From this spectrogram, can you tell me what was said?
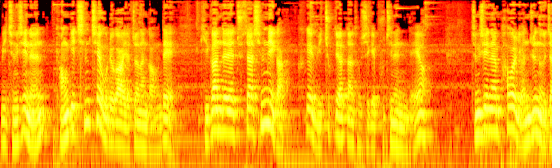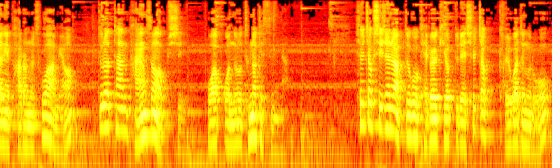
미 증시는 경기 침체 우려가 여전한 가운데 기관들의 투자 심리가 크게 위축되었다는 소식에 부진했는데요. 증시는 파월 연준 의장의 발언을 소화하며 뚜렷한 방향성 없이 보합권으로 등락했습니다. 실적 시즌을 앞두고 개별 기업들의 실적 결과 등으로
